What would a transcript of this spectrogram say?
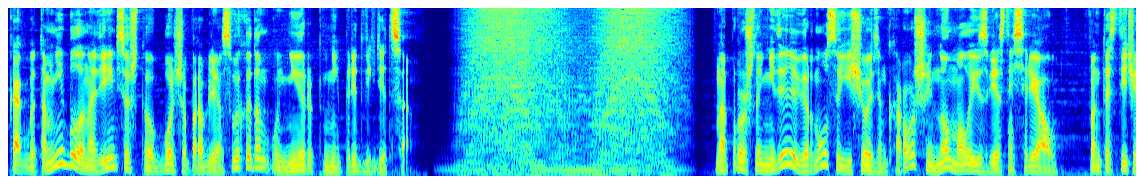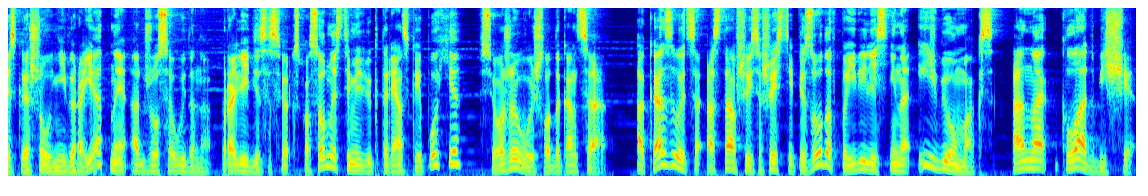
Как бы там ни было, надеемся, что больше проблем с выходом у Нир не предвидится. На прошлой неделе вернулся еще один хороший, но малоизвестный сериал Фантастическое шоу «Невероятное» от Джоса Уидона про леди со сверхспособностями викторианской эпохи все же вышло до конца. Оказывается, оставшиеся шесть эпизодов появились не на HBO Max, а на «Кладбище»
